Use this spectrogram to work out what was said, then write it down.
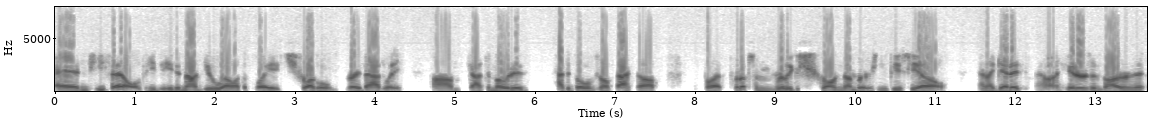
and he failed. He he did not do well at the plate. Struggled very badly. Um, got demoted. Had to build himself back up, but put up some really strong numbers in the PCL. And I get it, uh, hitters environment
